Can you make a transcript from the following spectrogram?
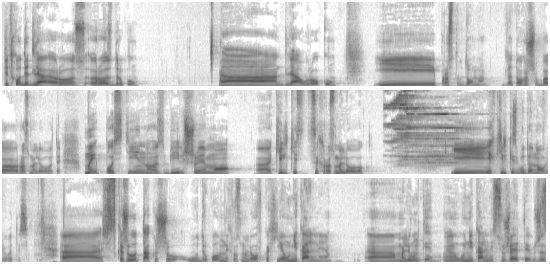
Підходи для роз, роздруку, для уроку і просто вдома для того, щоб розмальовувати. Ми постійно збільшуємо е, кількість цих розмальовок. І їх кількість буде оновлюватися. Е, Скажу також, що у друкованих розмальовках є унікальні е, малюнки, е, унікальні сюжети вже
